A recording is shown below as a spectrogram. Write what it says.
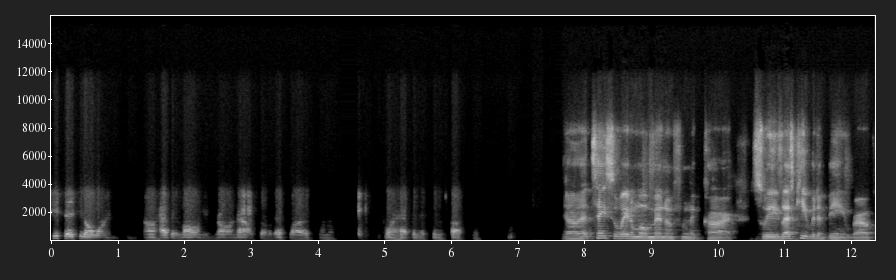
She said she don't want to uh, have it long and drawn out, so that's why it's gonna, it's gonna happen as soon as possible. Yo, that takes away the momentum from the card. Sweez, let's keep it a beam, bro.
